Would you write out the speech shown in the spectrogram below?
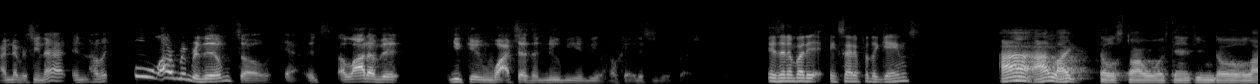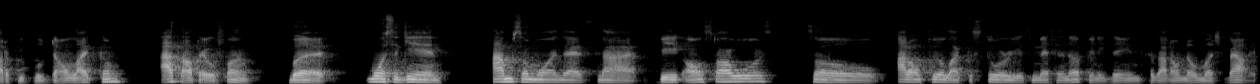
I've never seen that, and I was like, oh, I remember them. So yeah, it's a lot of it. You can watch as a newbie and be like, okay, this is refreshing. Is anybody excited for the games? I I like those Star Wars games, even though a lot of people don't like them. I thought they were fun. But once again, I'm someone that's not big on Star Wars. So I don't feel like the story is messing up anything because I don't know much about it.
